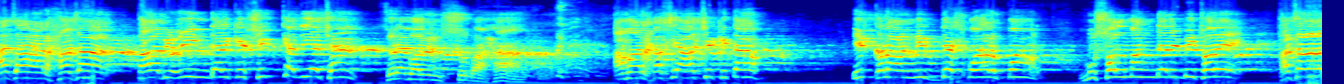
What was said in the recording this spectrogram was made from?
হাজার হাজার তাবিঈনদেরকে শিক্ষা দিয়েছেন। জোরে বলেন সুবহান আমার কাছে আছে কিতাব। ইকরার নির্দেশ পাওয়ার পর মুসলমানদের ভিতরে হাজার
